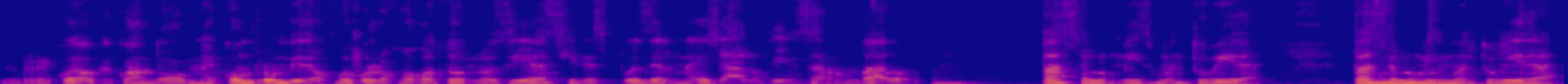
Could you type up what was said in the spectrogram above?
recuerdo que cuando me compro un videojuego lo juego todos los días y después del mes ya lo tienes arrumbado. Pasa lo mismo en tu vida. Pasa lo mismo en tu vida.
